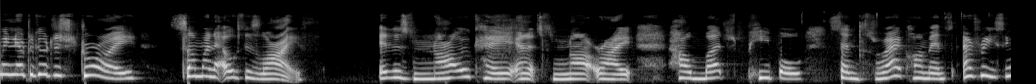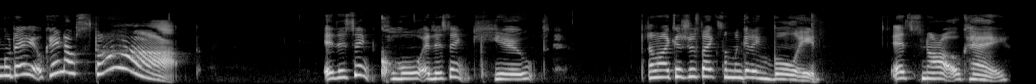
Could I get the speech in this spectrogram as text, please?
mean you have to go destroy someone else's life. It is not okay and it's not right how much people send threat comments every single day. Okay, now stop. It isn't cool. It isn't cute. And like, it's just like someone getting bullied. It's not okay.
